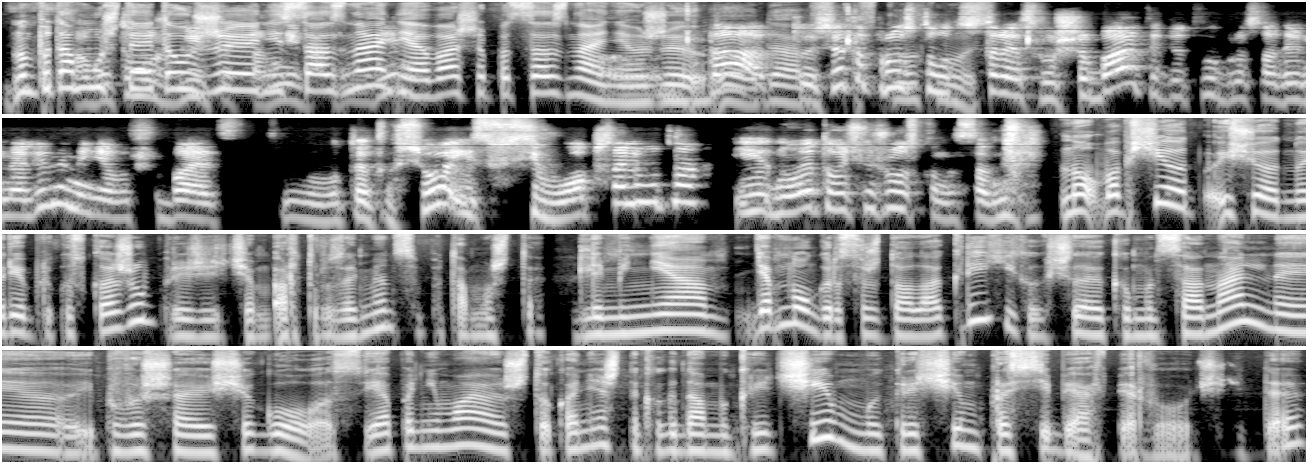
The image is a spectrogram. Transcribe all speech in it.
Ну, потому а что это уже не сознание, время. а ваше подсознание уже. Да, о, да то есть это просто вот стресс вышибает, идет выброс адреналина, меня вышибает ну, вот это все из всего абсолютно. И, ну, это очень жестко, на самом деле. Ну, вообще, вот еще одну реплику скажу, прежде чем Артур займется, потому что для меня... Я много рассуждала о крике, как человек эмоциональный и повышающий голос. Я понимаю, что, конечно, когда мы кричим, мы кричим про себя в первую очередь, да?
